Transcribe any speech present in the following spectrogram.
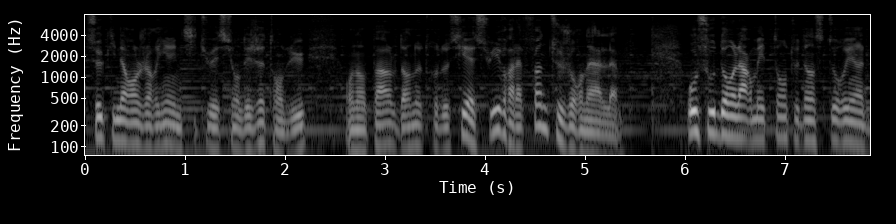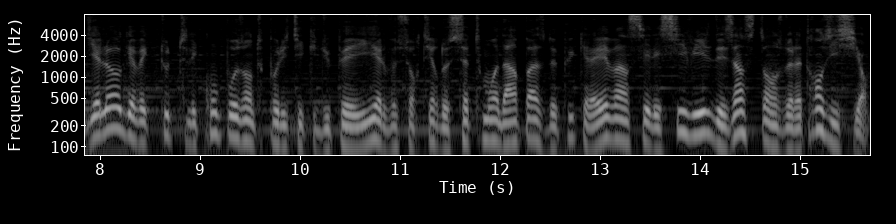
ce qui n'arrange rien à une situation déjà tendue. On en parle dans notre dossier à suivre à la fin de ce journal. Au Soudan, l'armée tente d'instaurer un dialogue avec toutes les composantes politiques du pays. Elle veut sortir de sept mois d'impasse depuis qu'elle a évincé les civils des instances de la transition.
